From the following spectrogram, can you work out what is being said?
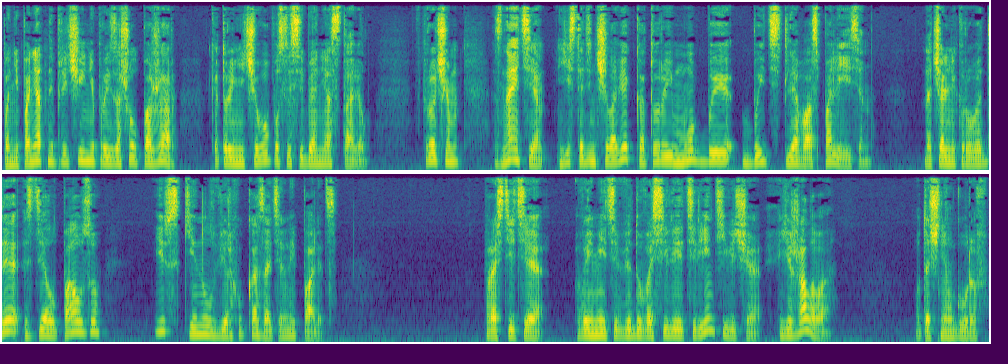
По непонятной причине произошел пожар, который ничего после себя не оставил. Впрочем, знаете, есть один человек, который мог бы быть для вас полезен. Начальник РУВД сделал паузу и вскинул вверх указательный палец. «Простите, вы имеете в виду Василия Терентьевича Ежалова?» — уточнил Гуров.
